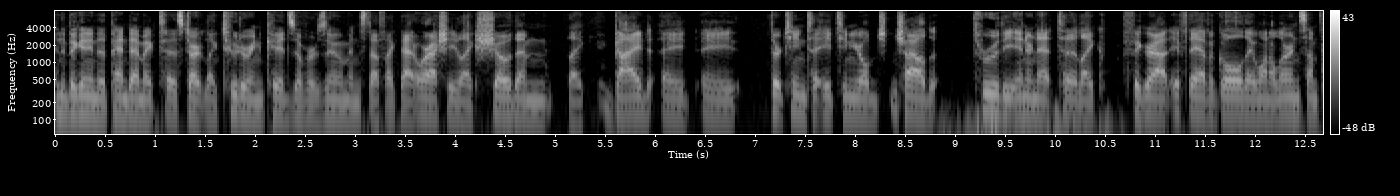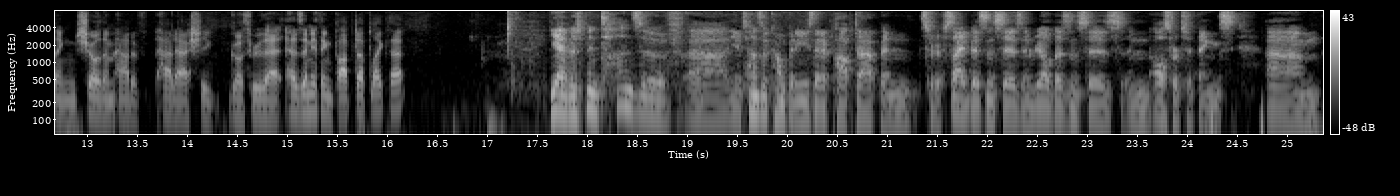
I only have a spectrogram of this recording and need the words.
in the beginning of the pandemic to start like tutoring kids over Zoom and stuff like that, or actually like show them like guide a a 13 to 18 year old child through the internet to like figure out if they have a goal they want to learn something show them how to how to actually go through that. Has anything popped up like that? Yeah there's been tons of uh, you know tons of companies that have popped up and sort of side businesses and real businesses and all sorts of things. Um,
